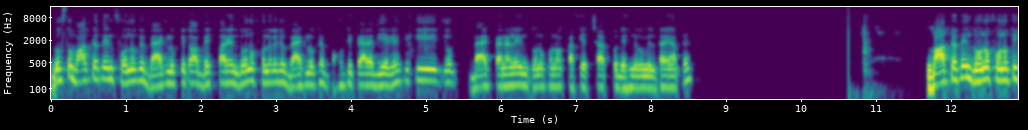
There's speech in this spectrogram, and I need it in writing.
दोस्तों, बात करते हैं इन फोनों के बैक लुक की। तो आप देख पा रहे हैं दोनों फोनों के जो बैक लुक है, बहुत ही प्यारे दिए गए हैं, क्योंकि जो बैक पैनल है, इन दोनों फोनों का काफ़ी अच्छा आपको देखने को मिलता है यहाँ पे। बात करते हैं दोनों फोनों की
